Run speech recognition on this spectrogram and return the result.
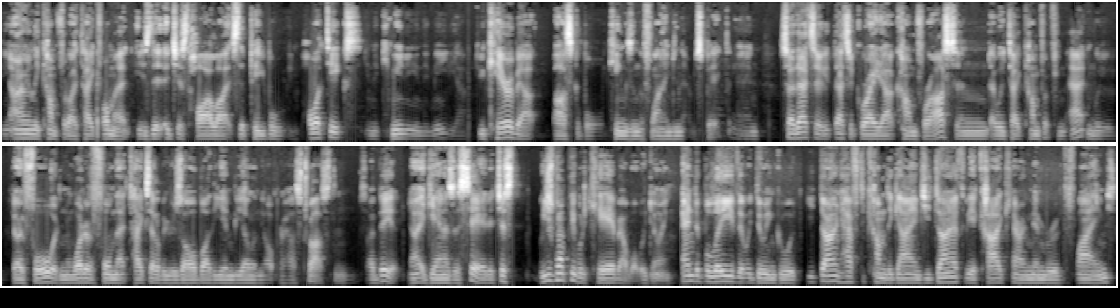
the only comfort I take from it is that it just highlights that people in politics, in the community, in the media, do care about basketball, Kings and the Flames in that respect. And so that's a that's a great outcome for us, and we take comfort from that, and we go forward. And whatever form that takes, that'll be resolved by the NBL and the Opera House Trust, and so be it. Again, as I said, it just we just want people to care about what we're doing and to believe that we're doing good. You don't have to come to games. You don't have to be a card carrying member of the Flames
